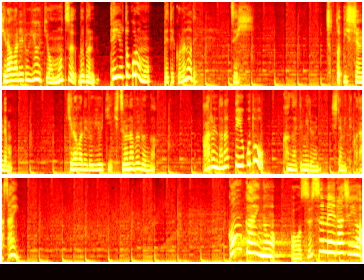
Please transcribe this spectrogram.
嫌われる勇気を持つ部分っていうところも出てくるので是非ちょっと一瞬でも嫌われる勇気必要な部分があるんだなっていうことを考えてみるようにしてみてください。今回のおすすめラジオ。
